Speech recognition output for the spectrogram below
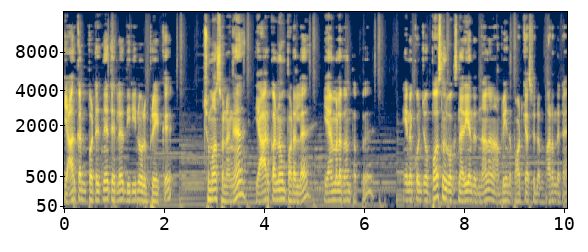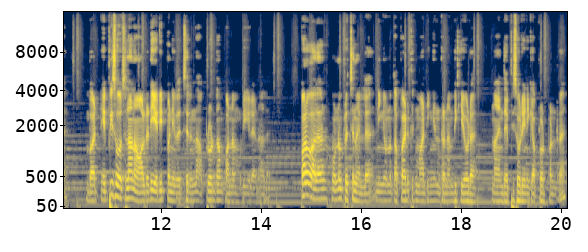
யார் கண் பட்டதுன்னே தெரில திடீர்னு ஒரு பிரேக்கு சும்மா சொன்னாங்க. யார் கண்ணும் படலை. என் மேலே தான் தப்பு. எனக்கு கொஞ்சம் பர்சனல் ஒர்க்ஸ் நிறைய இருந்ததுனால நான் அப்படியே இந்த பாட்காஸ்ட் இதை மறந்துட்டேன். பட் எபிசோட்ஸ்லாம் நான் ஆல்ரெடி எடிட் பண்ணி வச்சுருந்தேன். அப்லோட் தான் பண்ண முடியல என்னால். பரவாயில்ல ஒன்றும் பிரச்சனை இல்லை. நீங்கள் ஒன்றும் தப்பாக எடுத்துக்க மாட்டீங்கன்ற நம்பிக்கையோடு நான் இந்த எபிசோடு இன்றைக்கி அப்லோட் பண்ணுறேன்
